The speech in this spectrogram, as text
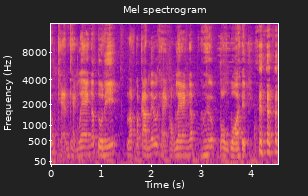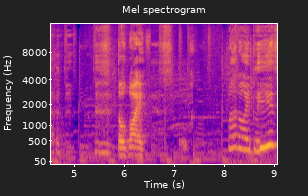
ครับแขนแข็งแรงครับตัวนี้ รับประกันได้ว่าแขนแข็งแรงครับทำไมครับตกบ่อยตกบ่อย มาหน่อย please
